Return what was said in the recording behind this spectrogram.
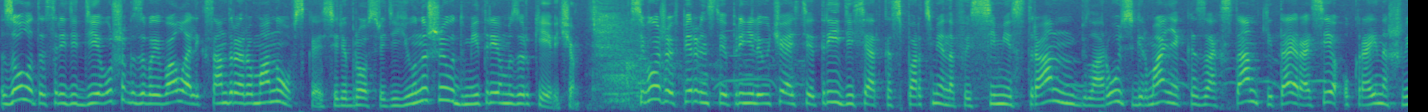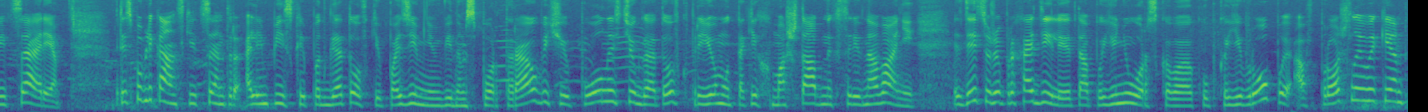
Золото среди девушек завоевала Александра Романовская. Серебро среди юношей у Дмитрия Мазуркевича. Всего же в первенстве приняли участие три десятка спортсменов из семи стран. Беларусь, Германия, Казахстан, Китай, Россия, Украина, Швейцария. Республиканский центр олимпийской подготовки по зимним видам спорта Раубичи полностью готов к приему таких масштабных соревнований. Здесь уже проходили этапы юниорского Кубка Европы, а в прошлый уикенд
